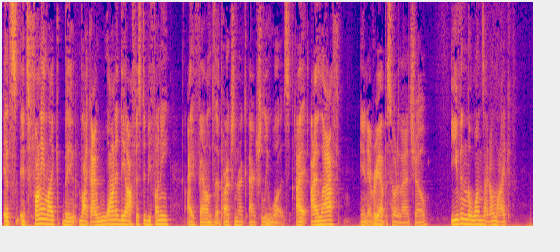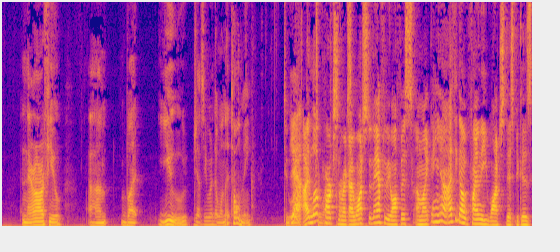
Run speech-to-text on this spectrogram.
It's it's funny like they like I wanted The Office to be funny. I found that Parks and Rec actually was. I I laugh in every episode of that show, even the ones I don't like, and there are a few. Um, but you, Jesse, were the one that told me. To Yeah, uh, I love Parks and Rec. I watched it after The Office. I'm like, yeah, I think I'll finally watch this because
